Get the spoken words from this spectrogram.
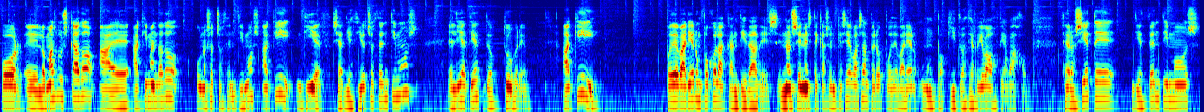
por eh, lo más buscado, eh, aquí me han dado unos 8 céntimos. Aquí 10, o sea, 18 céntimos el día 10 de octubre. Aquí puede variar un poco las cantidades. No sé en este caso en qué se basan, pero puede variar un poquito hacia arriba o hacia abajo. 0,7, 10 céntimos,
